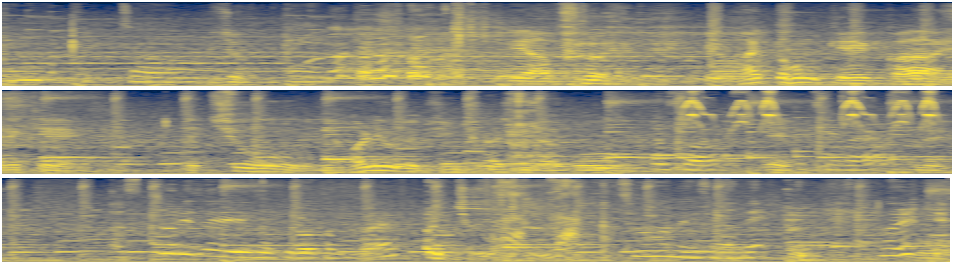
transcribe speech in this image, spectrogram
행복했죠. 그죠? 예, 앞으로 이 활동 계획과 이렇게 이제 추후 헐리우드 진출하신다고. 그래서요? 예. 제가요? 네. 아, 스토리데이에서 그러던가요? 아, 죄송합니다. 좋은 회사네. 헐. 뭐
